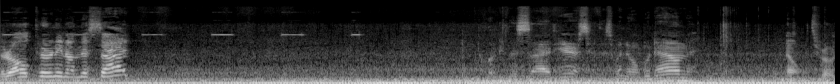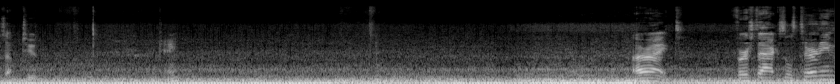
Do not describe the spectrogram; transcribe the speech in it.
they're all turning on this side. Look at this side here, see if this window will go down. No, it's rose up too. All right, first axle's turning.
